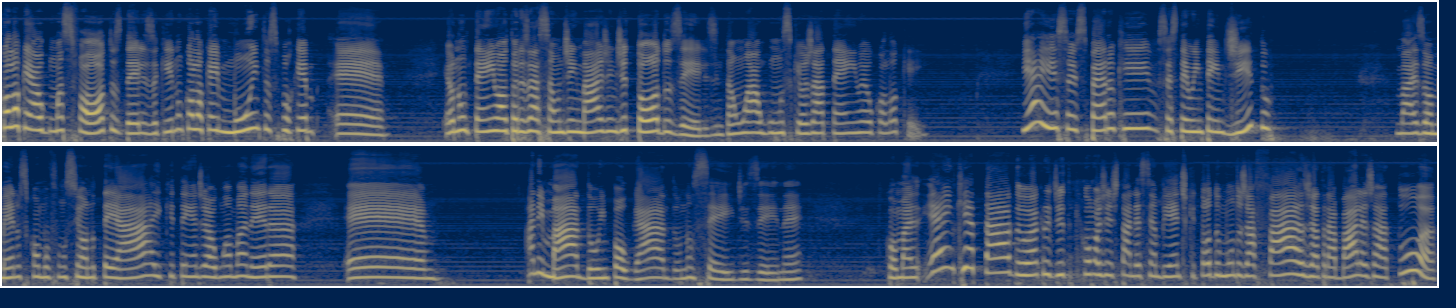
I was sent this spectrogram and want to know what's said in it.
coloquei algumas fotos deles aqui. Não coloquei muitas, porque é, eu não tenho autorização de imagem de todos eles. Então, alguns que eu já tenho, eu coloquei. E é isso, eu espero que vocês tenham entendido mais ou menos como funciona o TA e que tenha de alguma maneira é, animado, empolgado, não sei dizer, né? Como a, é inquietado. Eu acredito que como a gente está nesse ambiente que todo mundo já faz, já trabalha, já atua,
